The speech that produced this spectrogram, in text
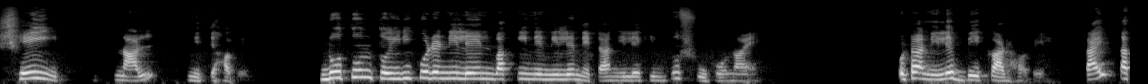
সেই নাল নিতে হবে। নতুন তৈরি করে নিলেন বা কিনে নিলেন, এটা নিলে কিন্তু শুভ নয়। ওটা নিলে বেকার হবে। তাই তার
